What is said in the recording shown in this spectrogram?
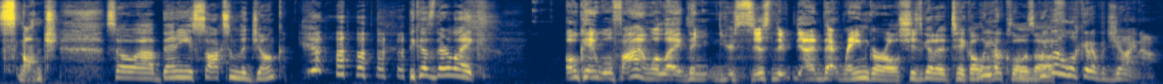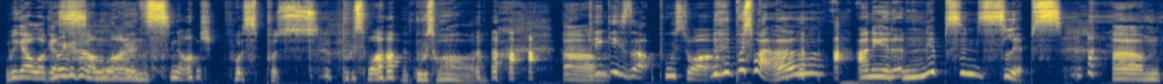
Snonch. So uh, Benny socks him the junk because they're like, okay, well, fine. Well, like then your sister, uh, that Rain girl, she's gonna take all of her clothes we off. We gotta look at a vagina. We gotta look at We someone's look at puss puss Poussoir. bourgeois. Pinky's up. Poussoir. bourgeois. I need nips and slips. Um,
